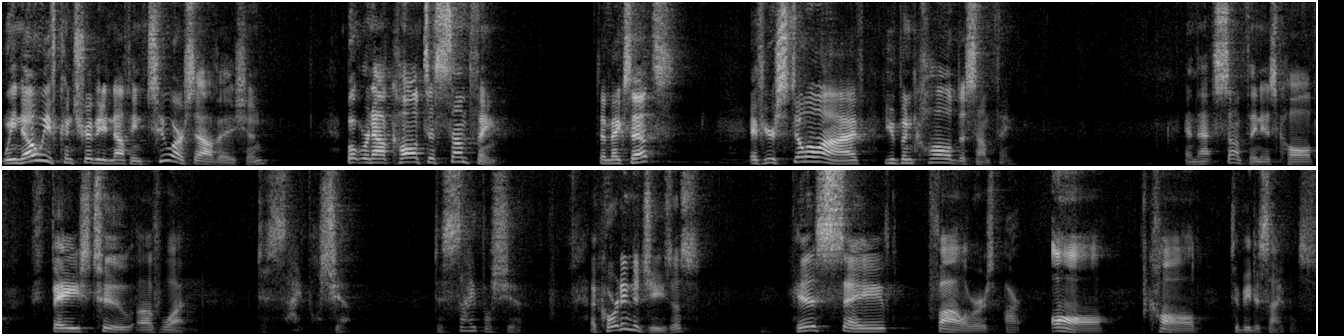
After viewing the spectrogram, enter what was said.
We know we've contributed nothing to our salvation, but we're now called to something Does that make sense? If you're still alive, you've been called to something. And that something is called phase two of what? Discipleship. Discipleship. According to Jesus, his saved followers are all called to be disciples.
